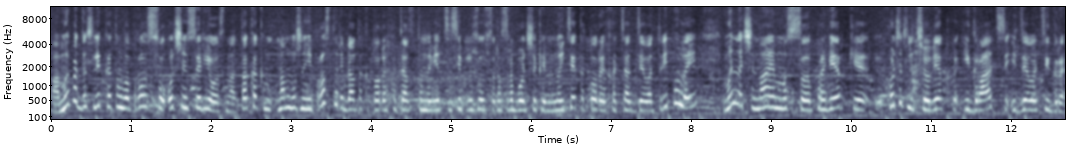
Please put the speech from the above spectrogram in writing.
А Мы подошли к этому вопросу очень серьезно, так как нам нужны не просто ребята, которые хотят становиться C++ разработчиками, но и те, которые хотят делать AAA. Мы начинаем с проверки, хочет ли человек играть и делать игры.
